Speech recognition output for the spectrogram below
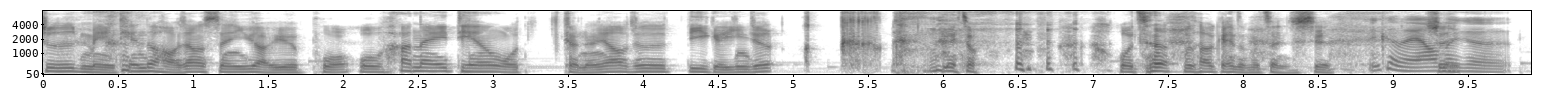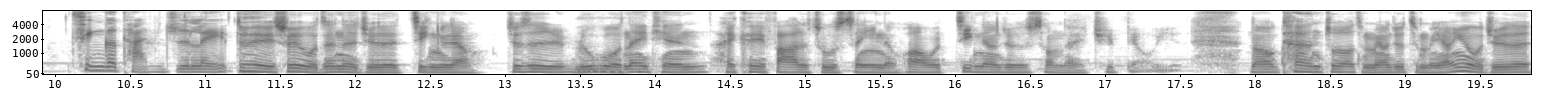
就是每天都好像声音越来越破。我怕那一天我可能要就是第一个音就。那种，我真的不知道该怎么呈现。你可能要那个清个痰之类的。对，所以我真的觉得尽量就是，如果那一天还可以发得出声音的话，嗯、我尽量就是上台去表演，然后看做到怎么样就怎么样。因为我觉得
